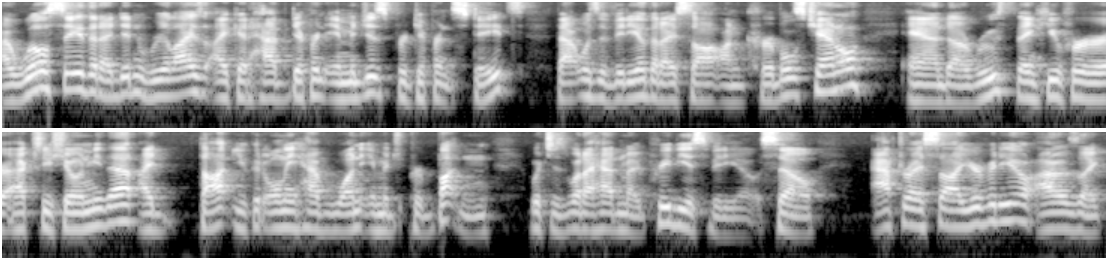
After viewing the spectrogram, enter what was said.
I will say that I didn't realize I could have different images for different states. That was a video that I saw on Curbal's channel, and uh, Ruth, thank you for actually showing me that. I thought you could only have one image per button, which is what I had in my previous video. So after I saw your video, I was like,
